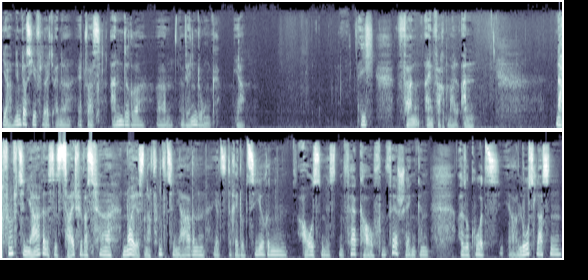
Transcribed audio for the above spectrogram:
ja, nimmt das hier vielleicht eine etwas andere ähm, Wendung. Ja. Ich fange einfach mal an. Nach 15 Jahren ist es Zeit für was äh, Neues. Nach 15 Jahren jetzt reduzieren, ausmisten, verkaufen, verschenken. Also kurz ja, loslassen,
